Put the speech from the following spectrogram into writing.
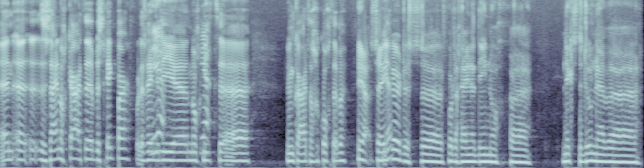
En er zijn nog kaarten beschikbaar voor degenen die nog niet hun kaarten gekocht hebben. Ja, zeker. Ja? Dus uh, voor degenen die nog uh, niks te doen hebben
